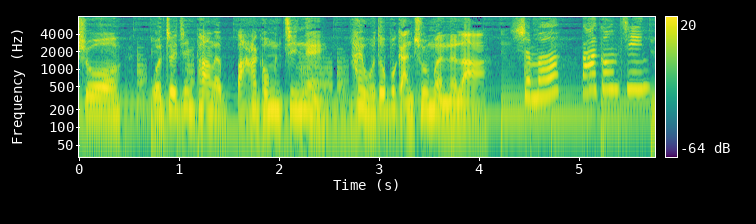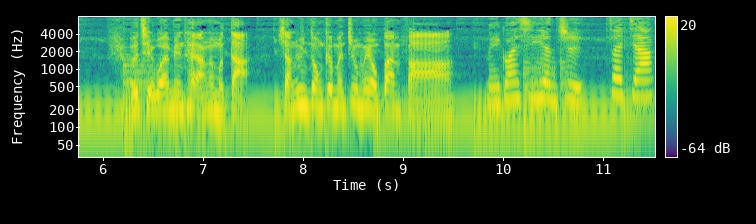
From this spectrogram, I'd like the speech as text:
说，我最近胖了八公斤呢，害我都不敢出门了啦。什么八公斤？而且外面太阳那么大，想运动根本就没有办法啊。没关系，燕志，在家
